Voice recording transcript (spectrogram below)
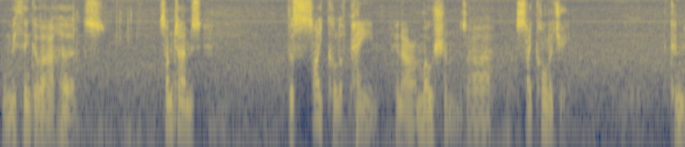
when we think of our hurts, sometimes the cycle of pain in our emotions, our psychology, can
